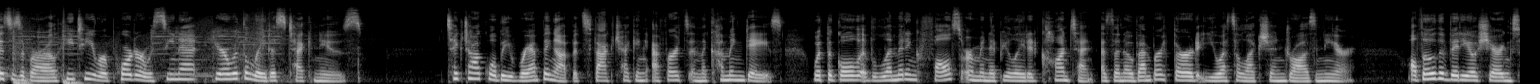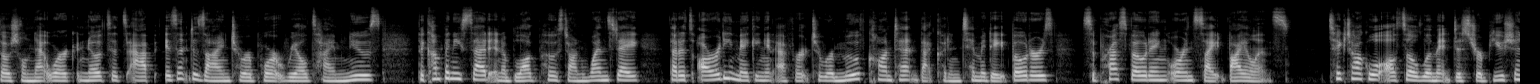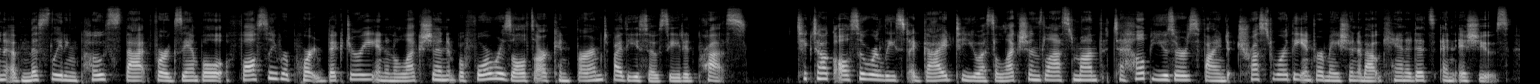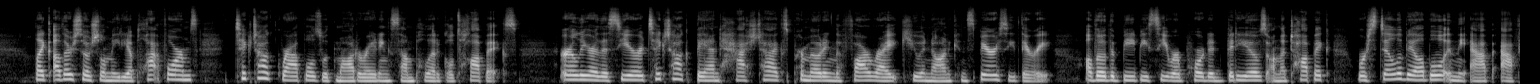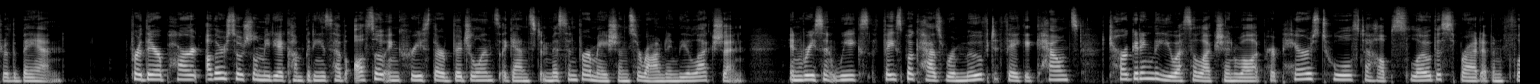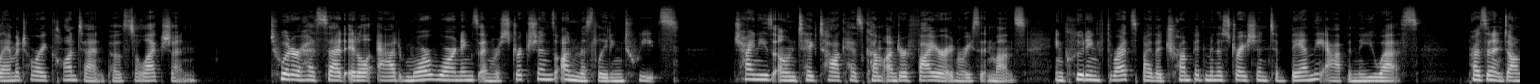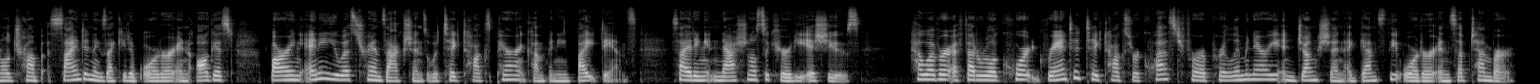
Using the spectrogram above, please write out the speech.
This is Abrar Al-Hiti, reporter with CNET, here with the latest tech news. TikTok will be ramping up its fact checking efforts in the coming days with the goal of limiting false or manipulated content as the November 3rd US election draws near. Although the video sharing social network notes its app isn't designed to report real time news, the company said in a blog post on Wednesday that it's already making an effort to remove content that could intimidate voters, suppress voting, or incite violence. TikTok will also limit distribution of misleading posts that, for example, falsely report victory in an election before results are confirmed by the Associated Press. TikTok also released a guide to US elections last month to help users find trustworthy information about candidates and issues. Like other social media platforms, TikTok grapples with moderating some political topics. Earlier this year, TikTok banned hashtags promoting the far right QAnon conspiracy theory, although the BBC reported videos on the topic were still available in the app after the ban. For their part, other social media companies have also increased their vigilance against misinformation surrounding the election. In recent weeks, Facebook has removed fake accounts targeting the US election while it prepares tools to help slow the spread of inflammatory content post election. Twitter has said it'll add more warnings and restrictions on misleading tweets. Chinese owned TikTok has come under fire in recent months, including threats by the Trump administration to ban the app in the US. President Donald Trump signed an executive order in August barring any U.S. transactions with TikTok's parent company, ByteDance, citing national security issues. However, a federal court granted TikTok's request for a preliminary injunction against the order in September.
